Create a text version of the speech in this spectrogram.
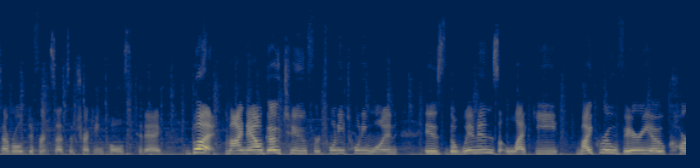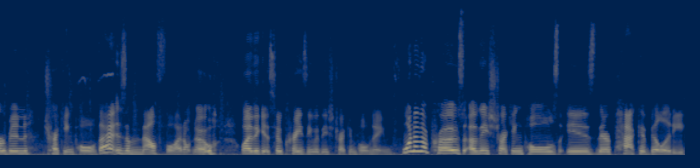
several different sets of trekking poles today. But my now go-to for 2021 is the Women's Leki Micro Vario Carbon Trekking Pole. That is a mouthful. I don't know why they get so crazy with these trekking pole names. One of the pros of these trekking poles is their packability.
